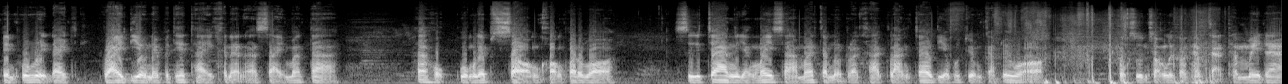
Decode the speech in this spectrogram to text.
เป็นผู้ผลิตใดรายเดียวในประเทศไทยขนาดอาศัยมาตรา 56 วงเล็บ 2 ของพรบซื้อจ้างยังไม่สามารถกำหนดราคากลางเจ้าเดียวผู้จำกับด้วยว่าออก602 เลยกองทัพอากาศทำไม่ได้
